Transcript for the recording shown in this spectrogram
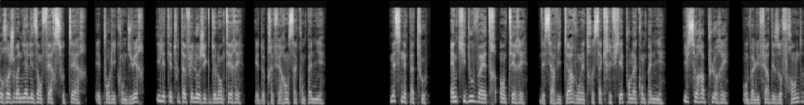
rejoignait les enfers sous terre, et pour l'y conduire, il était tout à fait logique de l'enterrer, et de préférence accompagné. Mais ce n'est pas tout. Enkidu va être enterré, des serviteurs vont être sacrifiés pour l'accompagner. Il sera pleuré, on va lui faire des offrandes,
